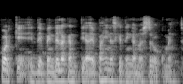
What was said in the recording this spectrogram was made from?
porque depende de la cantidad de páginas que tenga nuestro documento.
